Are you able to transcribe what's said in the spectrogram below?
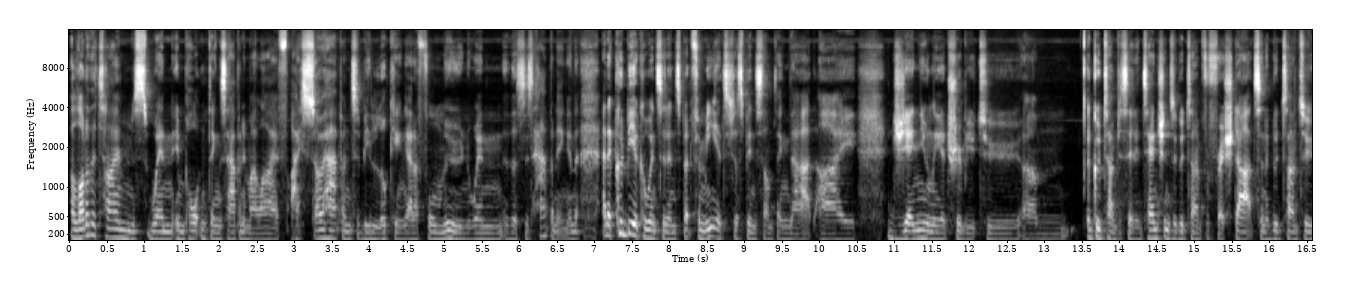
a lot of the times when important things happen in my life, I so happen to be looking at a full moon when this is happening, and and it could be a coincidence, but for me, it's just been something that I genuinely attribute to. Um, a good time to set intentions, a good time for fresh starts, and a good time to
